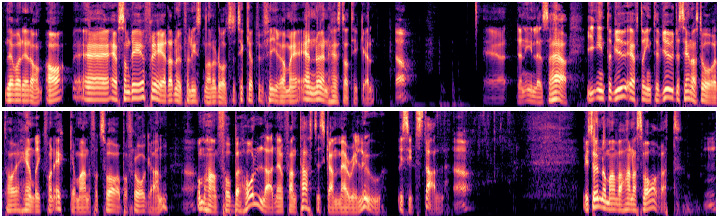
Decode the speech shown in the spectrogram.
det var det då. Ja, eh, eftersom det är fredag nu för lyssnarna då så tycker jag att vi firar med ännu en hästartikel. Ja. Eh, Den inleds så här. I intervju efter intervju det senaste året har Henrik von Eckermann fått svara på frågan om han får behålla den fantastiska Mary Lou i sitt stall. Ja. Visst undrar man vad han har svarat? Mm.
